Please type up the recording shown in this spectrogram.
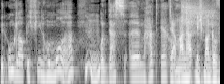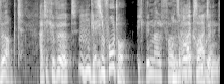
mit unglaublich viel Humor. Und das ähm, hat er Hm. Der Mann hat mich mal gewürgt. Hat dich gewürgt? Gibt's Ja, ein Foto? ich, ich bin mal von Unsere Hulk Webseite. Hogan,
